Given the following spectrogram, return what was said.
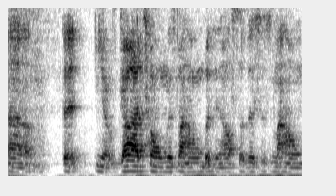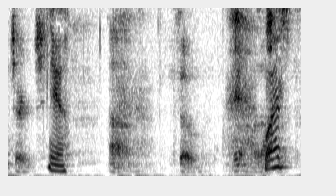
um, that you know God's home is my home, but then also this is my home church. Yeah. Um, so What has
